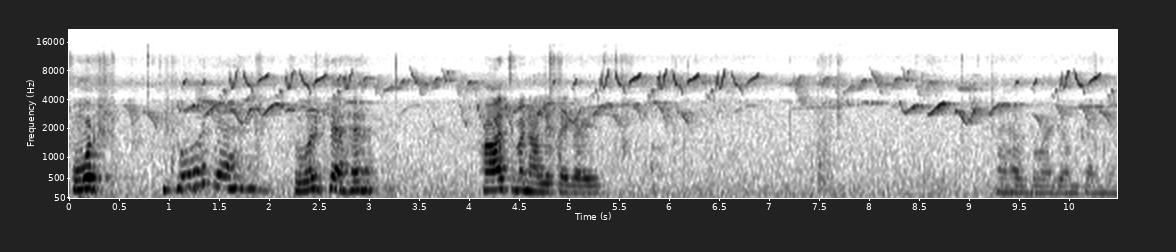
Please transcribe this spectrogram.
फोर और क्या है फोर क्या है? हाथ बना लेते गए I have no idea हम क्या बोल रहे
